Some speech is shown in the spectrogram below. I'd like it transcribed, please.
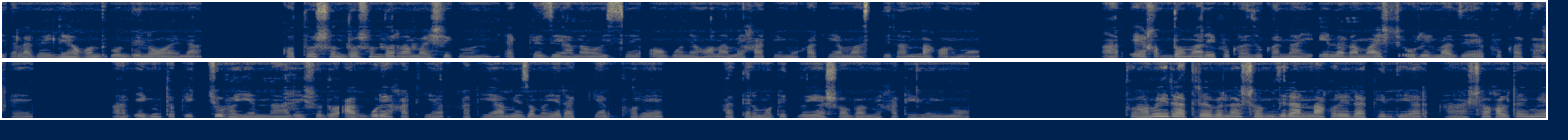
এটা লাগাইলে এখন কোন দিনও হয় না। কত সুন্দর সুন্দর রামাইশ গুণ এক কেজি আনা হয়েছে অগুন এখন আমি কাটিমো, কাটিয়া মাছটি রান্না করমো। আর একদম আর ফুকা জোকা নাই, এলা রামাইশ উড়ির মাঝে ফুকা থাকে। আর এগুন তো কিচ্ছু ভাইয়ের না, আর শুধু আগগুড়ে কাটিয়ার, কাটিয়া আমি জমাইয়া রাখিয়ার, পরে হাতের মুঠিত লইয়া সব আমি কাটি লাইমো। তো আমি রাত্রেবেলা সবজি রান্না করে রাখি দিয়ার। আর সকাল টাইমে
